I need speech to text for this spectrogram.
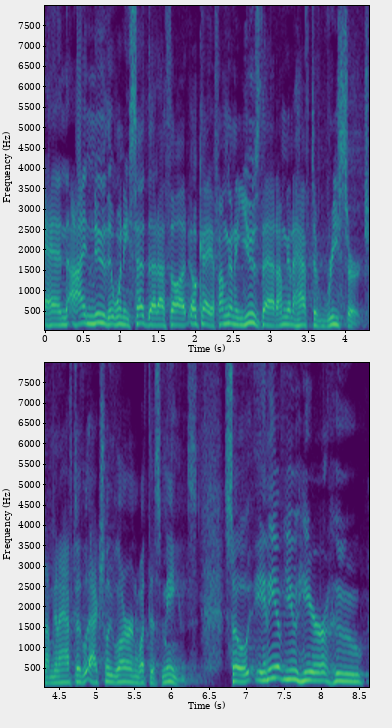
And I knew that when he said that, I thought, okay, if I'm going to use that, I'm going to have to research. I'm going to have to actually learn what this means. So, any of you here who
